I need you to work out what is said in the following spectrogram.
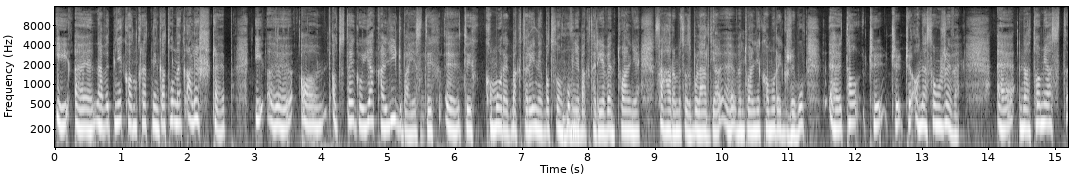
i e, nawet nie konkretny gatunek, ale szczep i e, o, od tego, jaka liczba jest tych, e, tych komórek bakteryjnych, bo to są głównie bakterie, ewentualnie Saccharomyces boulardii, e, ewentualnie komórek grzybów, e, to czy, czy, czy one są żywe. E, natomiast,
